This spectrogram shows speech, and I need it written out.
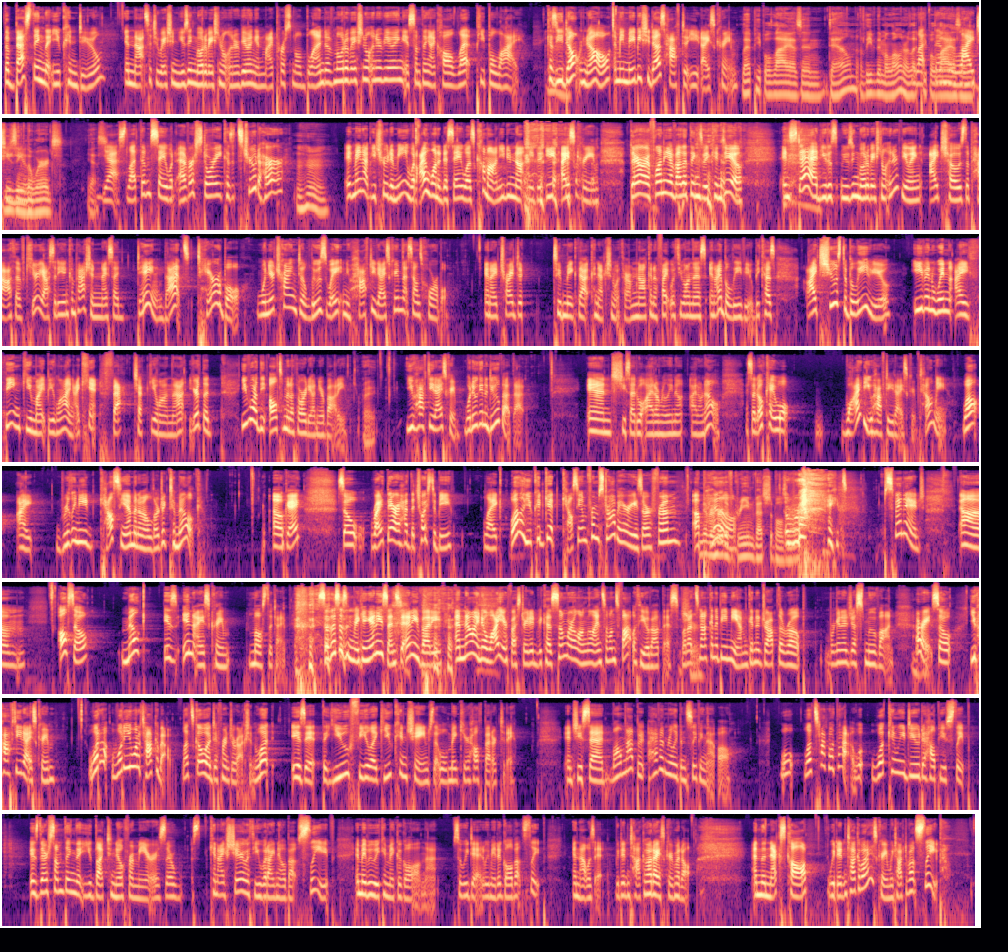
the best thing that you can do in that situation using motivational interviewing and my personal blend of motivational interviewing is something I call let people lie. Because mm. you don't know. I mean, maybe she does have to eat ice cream. Let people lie as in down or leave them alone or let, let people lie as lie in using you. the words. Yes. Yes. Let them say whatever story because it's true to her. Mm-hmm. It may not be true to me. What I wanted to say was, come on, you do not need to eat ice cream. There are plenty of other things we can do. Instead, you just using motivational interviewing, I chose the path of curiosity and compassion. And I said, dang, that's terrible. When you're trying to lose weight and you have to eat ice cream, that sounds horrible. And I tried to to make that connection with her. I'm not going to fight with you on this. And I believe you because I choose to believe you even when I think you might be lying. I can't fact check you on that. You're the you are the ultimate authority on your body. Right. You have to eat ice cream. What are we going to do about that? And she said, "Well, I don't really know. I don't know." I said, "Okay, well, why do you have to eat ice cream? Tell me. Well, I really need calcium and I'm allergic to milk. Okay. So right there, I had the choice to be like, well, you could get calcium from strawberries or from a Never heard of green vegetables. Right. right. Spinach. Um, also, milk is in ice cream most of the time. So this isn't making any sense to anybody. And now I know why you're frustrated because somewhere along the line someone's fought with you about this. But sure. it's not going to be me. I'm going to drop the rope we're going to just move on. Mm-hmm. All right. So you have to eat ice cream. What, what do you want to talk about? Let's go a different direction. What is it that you feel like you can change that will make your health better today? And she said, Well, I'm not, I haven't really been sleeping that well. Well, let's talk about that. What, what can we do to help you sleep? Is there something that you'd like to know from me, or is there, can I share with you what I know about sleep? And maybe we can make a goal on that. So we did. We made a goal about sleep, and that was it. We didn't talk about ice cream at all. And the next call, we didn't talk about ice cream. We talked about sleep.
